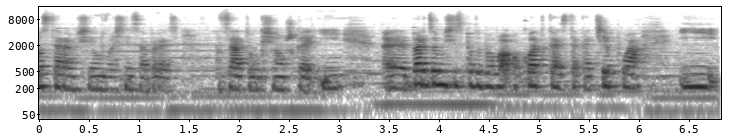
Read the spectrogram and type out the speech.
postaram się właśnie zabrać za tą książkę. I e, bardzo mi się spodobała okładka, jest taka ciepła i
